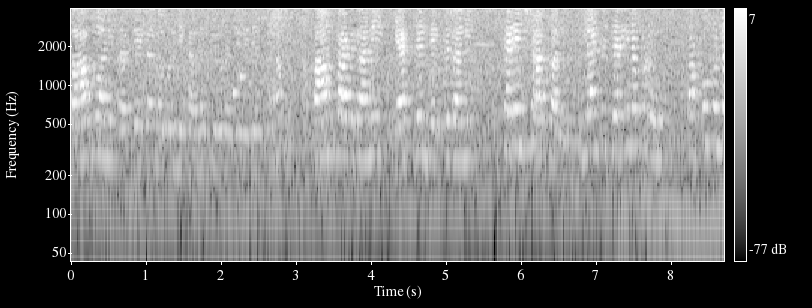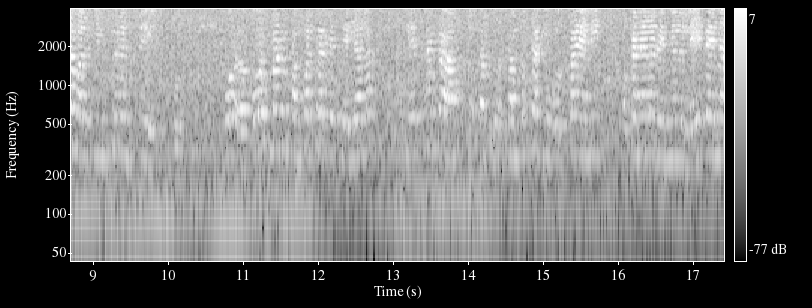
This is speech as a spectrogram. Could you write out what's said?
కాదు అని ప్రత్యేకంగా కూడా మీకు అందరికీ కూడా తెలియజేస్తున్నాం. పామ్ కార్డ్ కానీ యాక్సిడెంట్ డెత్ కానీ కరెంట్ షాక్ కానీ ఇలాంటివి జరిగినప్పుడు తప్పకుండా వాళ్ళకి ఇన్సూరెన్స్ని పోస్ట్ మార్టం కంపల్సరీగా చేయాలా? చేసినాక కంపల్సరీ వస్తాయని ఒక నెల రెండు నెలలు లేట్ అయినా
